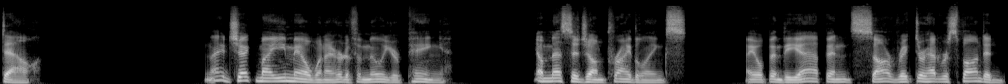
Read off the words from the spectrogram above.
Dal. I checked my email when I heard a familiar ping. A message on Pride Links. I opened the app and saw Richter had responded.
